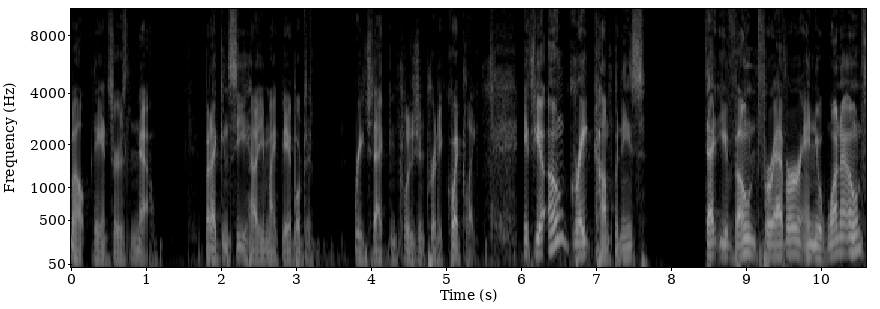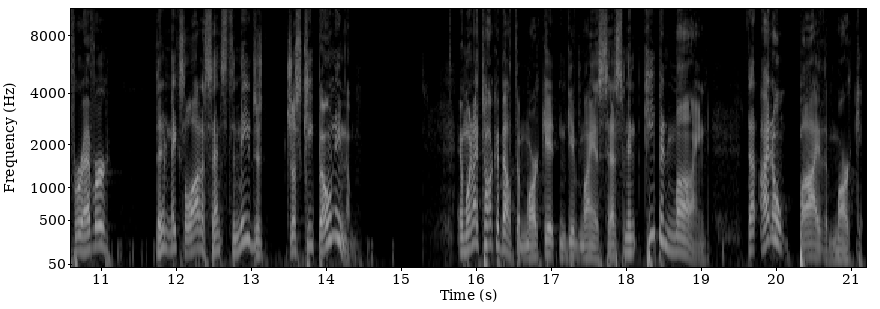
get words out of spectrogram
Well, the answer is no. But I can see how you might be able to reach that conclusion pretty quickly. If you own great companies that you've owned forever and you want to own forever, then it makes a lot of sense to me to just keep owning them. And when I talk about the market and give my assessment, keep in mind that I don't buy the market.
